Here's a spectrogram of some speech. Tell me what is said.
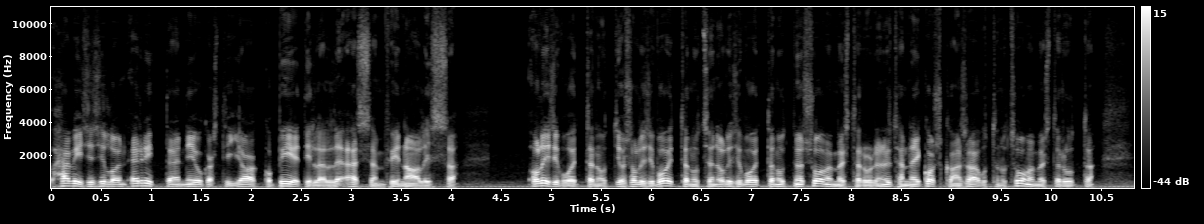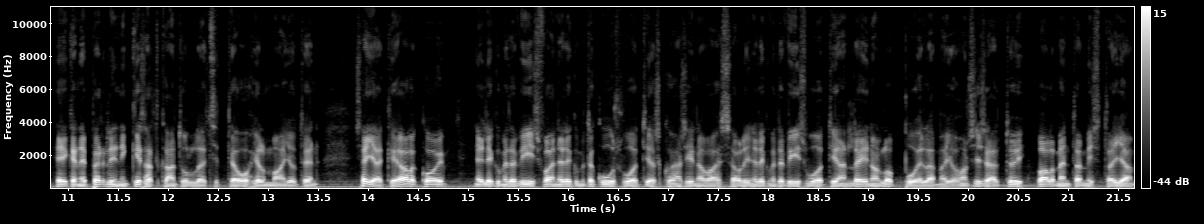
Hävisi silloin erittäin niukasti Jaakko Pietilälle SM-finaalissa – olisi voittanut, jos olisi voittanut sen, olisi voittanut myös Suomen mestaruuden. Nythän ei koskaan saavuttanut Suomen mestaruutta, eikä ne Berliinin kisatkaan tulleet sitten ohjelmaan, joten sen jälkeen alkoi 45 vai 46-vuotias, kun hän siinä vaiheessa oli 45-vuotiaan Leinon loppuelämä, johon sisältyi valmentamista ja,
